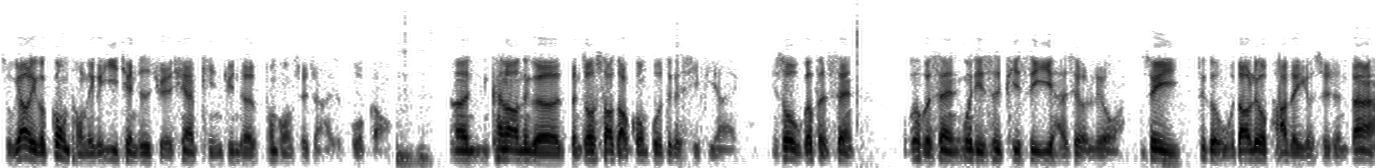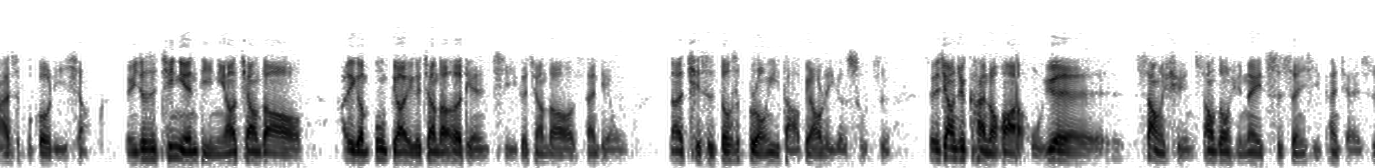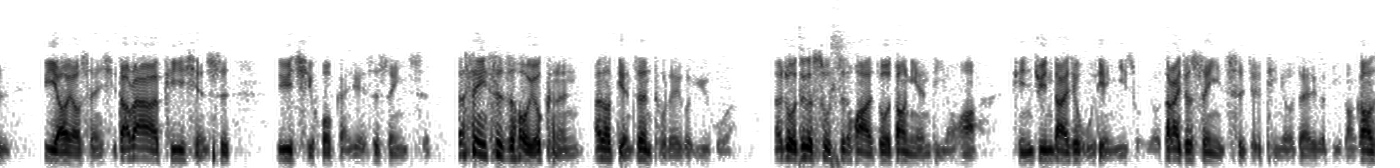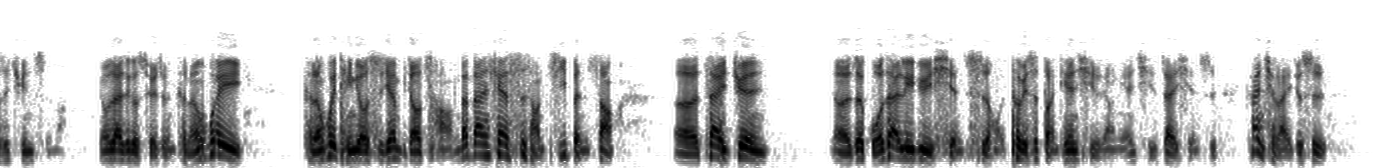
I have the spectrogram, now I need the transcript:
主要一个共同的一个意见就是觉得现在平均的通膨水准还是过高。嗯嗯。呃，你看到那个本周稍早公布这个 CPI，你说五个 percent，五个 percent，问题是 PCE 还是有六啊，所以这个五到六趴的一个水准当然还是不够理想。等于就是今年底你要降到它一个目标，一个降到二点几，一个降到三点五，那其实都是不容易达标的一个数字。所以这样去看的话，五月上旬、上中旬那一次升息看起来是必要要升息。WLP 显示。预期或感觉也是升一次，那升一次之后，有可能按照点阵图的一个预估啊。那如果这个数字的话，如果到年底的话平均大概就五点一左右，大概就升一次就停留在这个地方，刚好是均值嘛，停留在这个水准，可能会可能会停留时间比较长。那但是现在市场基本上，呃，债券呃这国债利率显示哦，特别是短天期、两年期债显示，看起来就是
